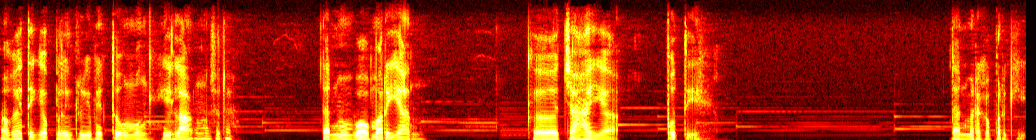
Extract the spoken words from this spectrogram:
Oke, tiga pilgrim itu menghilang sudah dan membawa Marian ke cahaya putih. Dan mereka pergi.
